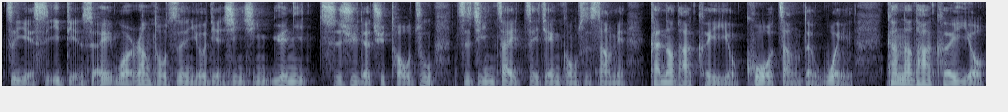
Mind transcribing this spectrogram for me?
这也是一点是哎，我让投资人有点信心，愿意持续的去投注资金在这间公司上面，看到它可以有扩张的未，看到它可以有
